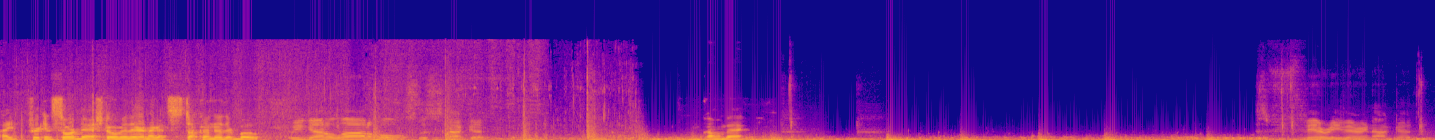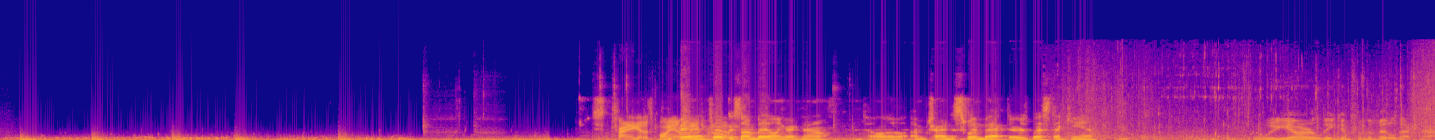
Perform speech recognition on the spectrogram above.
I freaking sword dashed over there and I got stuck under their boat. We got a lot of holes. This is not good. I'm coming back. This is very, very not good. Just trying to get us pointed Bailing. away from Focus on bailing right now. Until I'm trying to swim back there as best I can. We are leaking from the middle deck now.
